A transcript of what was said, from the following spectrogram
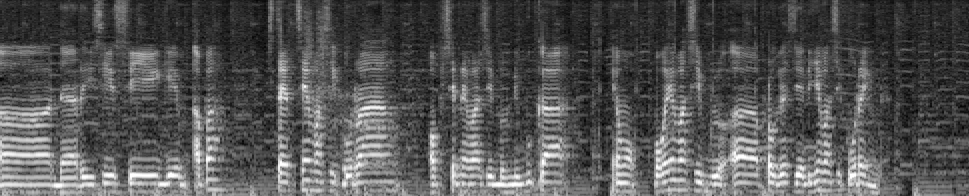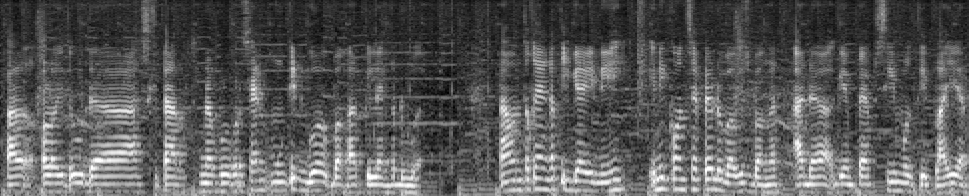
uh, dari sisi game apa stage-nya masih kurang optionnya masih belum dibuka ya pokoknya masih belum uh, progres jadinya masih kurang kalau itu udah sekitar 90% mungkin gue bakal pilih yang kedua. Nah untuk yang ketiga ini ini konsepnya udah bagus banget. Ada game Pepsi multiplayer.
